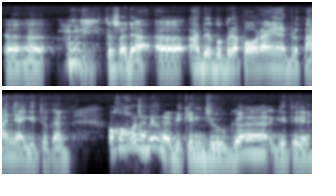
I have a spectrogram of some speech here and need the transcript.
uh, terus ada uh, ada beberapa orang yang bertanya gitu kan oh kok nanti udah bikin juga gitu ya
